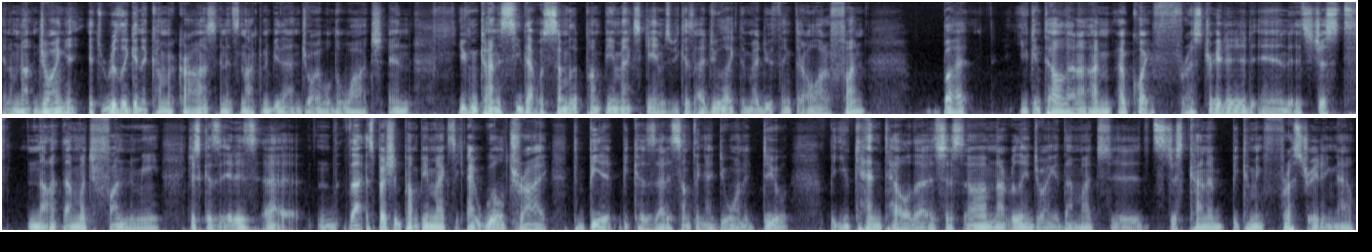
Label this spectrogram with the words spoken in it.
and I'm not enjoying it, it's really going to come across and it's not going to be that enjoyable to watch. And you can kind of see that with some of the Pump BMX games because I do like them. I do think they're a lot of fun, but you can tell that I'm, I'm quite frustrated and it's just not that much fun to me just because it is uh, that especially pump bmx like, i will try to beat it because that is something i do want to do but you can tell that it's just oh, i'm not really enjoying it that much it's just kind of becoming frustrating now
